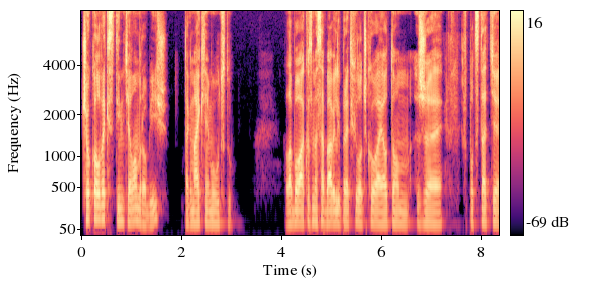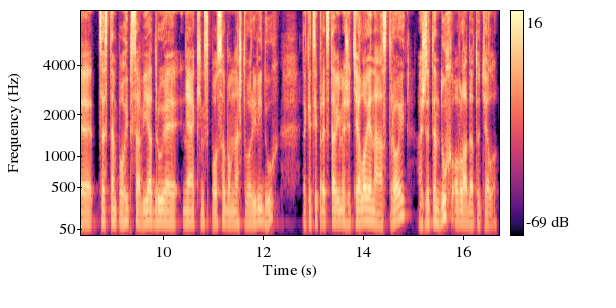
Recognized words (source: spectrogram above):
čokoľvek s tým telom robíš, tak maj k nemu úctu. Lebo ako sme sa bavili pred chvíľočkou aj o tom, že v podstate cez ten pohyb sa vyjadruje nejakým spôsobom náš tvorivý duch, tak keď si predstavíme, že telo je nástroj a že ten duch ovláda to telo,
